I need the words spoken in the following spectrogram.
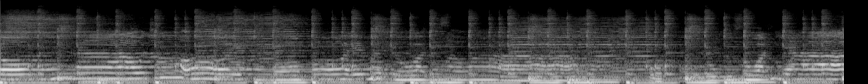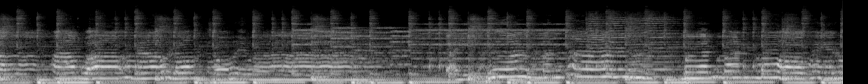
ลมหนาวช่อยโบกคอยมาจวนสว่างปกให้ลุงสวนยางอ้างว้างหนาวลมช่อยมาใจเครื่องมันทันเหมือนมันบอกให้รู้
